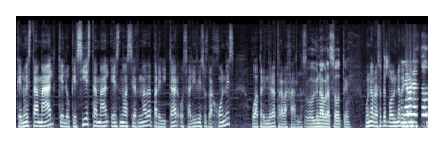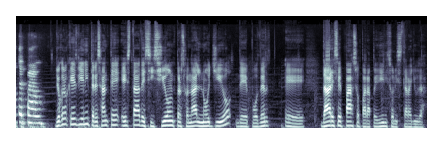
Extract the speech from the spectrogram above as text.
que no está mal, que lo que sí está mal es no hacer nada para evitar o salir de esos bajones o aprender a trabajarlos. Hoy un abrazote. Un abrazote por una Un abrazote, Pau. Yo creo que es bien interesante esta decisión personal, no Gio, de poder eh, dar ese paso para pedir y solicitar ayuda.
